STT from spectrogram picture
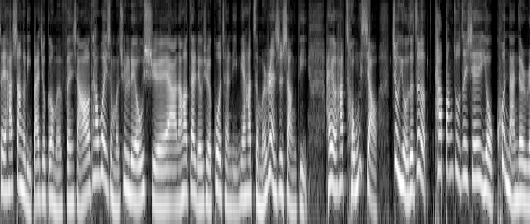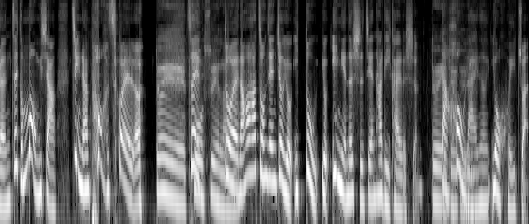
所以他上个礼拜就跟我们分享，然后他为什么去留学呀？然后在留学过程里面，他怎么认识上帝？还有他从小就有的这个，他帮助这些有困难的人，这个梦想竟然破碎了。对，破碎了。对，然后他中间就有一度有一年的时间，他离开了神。对，但后来呢，又回转。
